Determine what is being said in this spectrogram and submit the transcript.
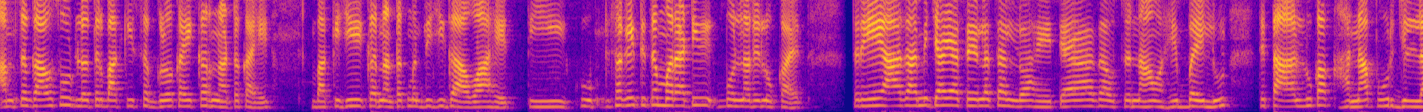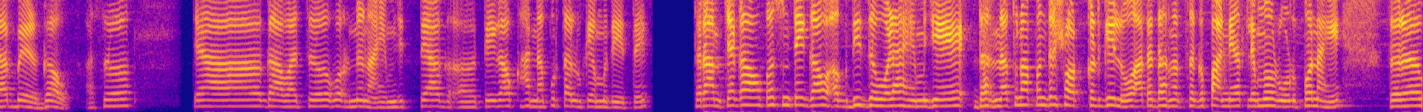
आमचं गाव सोडलं तर बाकी सगळं काही कर्नाटक आहे. बाकी जी कर्नाटकमधली जी गावं आहेत ती खूप सगळे तिथं मराठी बोलणारे लोक आहेत. तर हे आज आम्ही ज्या यात्रेला चाललो आहे त्या गावचं नाव आहे बैलूर. ते तालुका खानापूर जिल्हा बेळगाव. असं त्या गावाचं वर्णन आहे. म्हणजे त्या ते गाव खानापूर तालुक्यामध्ये येते. तर आमच्या गावापासून ते गाव अगदी जवळ आहे. म्हणजे धरणातून आपण जर शॉर्टकट गेलो आता धरणात सगळं पाणी असल्यामुळं रोड पण आहे. तर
